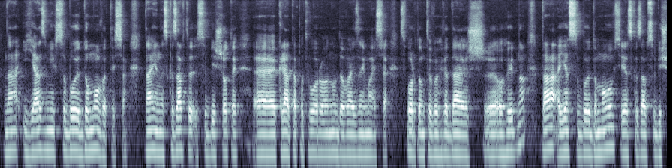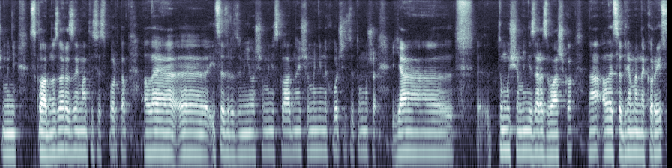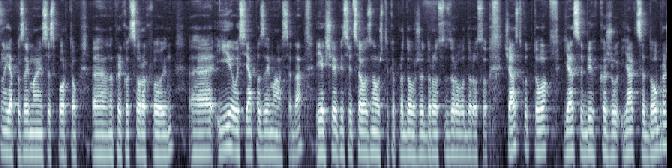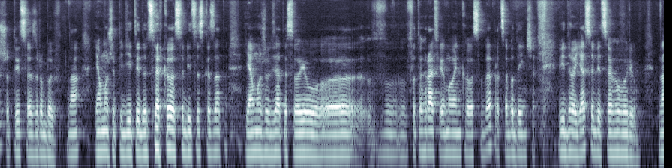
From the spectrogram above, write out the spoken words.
Да? І я зміг з собою домовитися. Да? Я не сказав собі, що ти е, клята потвору, ну давай займайся спортом, ти виглядаєш е, огидно. Да? А я з собою домовився, я сказав собі, що мені складно зараз займатися спортом, але е, і це зрозуміло, що мені складно і що мені не хочеться, тому що я тому що мені зараз важко, да? але це для мене корисно. Я позаймаюся спортом, е, наприклад, 40 хвилин. Е, і ось я позаймався. Да? І якщо я після цього знову ж таки продовжую дорослу, здорову дорослу частку, то я собі кажу, як це добре, що ти це зробив. Да? Я можу підійти до церкви, собі це сказати. Я можу взяти свою е, фотографію маленького себе, про це буде інше відео. Я собі це говорю.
